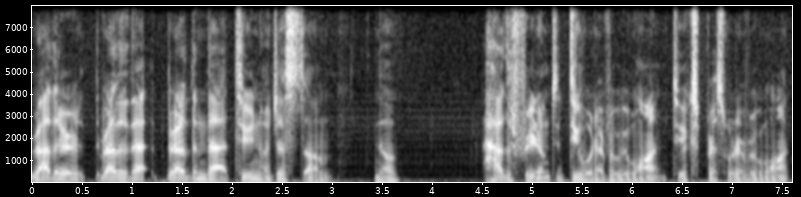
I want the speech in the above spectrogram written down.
rather rather that rather than that, to you know just um, you know, have the freedom to do whatever we want, to express whatever we want.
